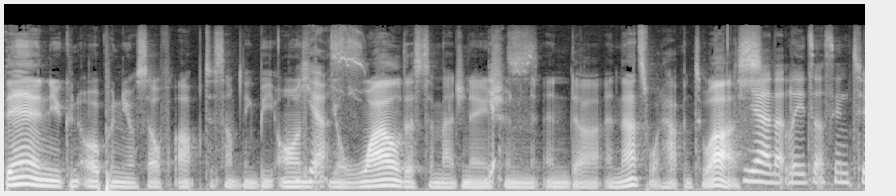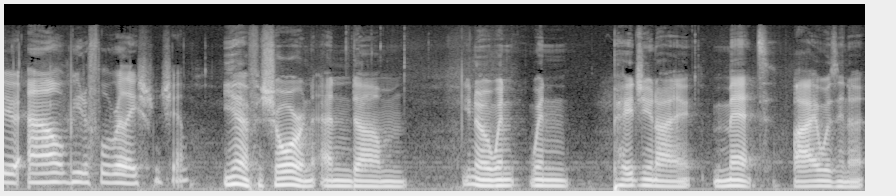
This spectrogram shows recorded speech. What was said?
Then you can open yourself up to something beyond Yes. your wildest imagination, Yes. and uh, and that's what happened to us. Yeah, that leads us into our beautiful relationship. Yeah, for sure. And and um, you know, when when Paige and I met, I was in a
